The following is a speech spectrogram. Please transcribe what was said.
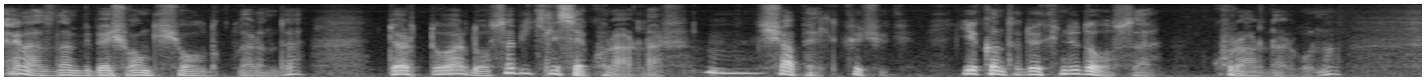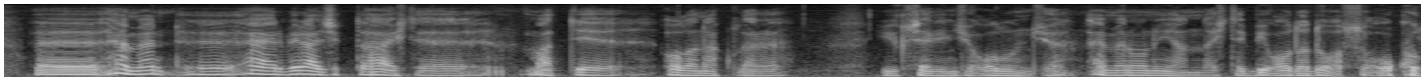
en azından bir 5-10 kişi olduklarında dört duvar da olsa bir kilise kurarlar. Şapel küçük. Yıkıntı döküntü de olsa kurarlar bunu. Ee, hemen e, eğer birazcık daha işte maddi olanakları yükselince olunca hemen onun yanına işte bir odada olsa okul.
